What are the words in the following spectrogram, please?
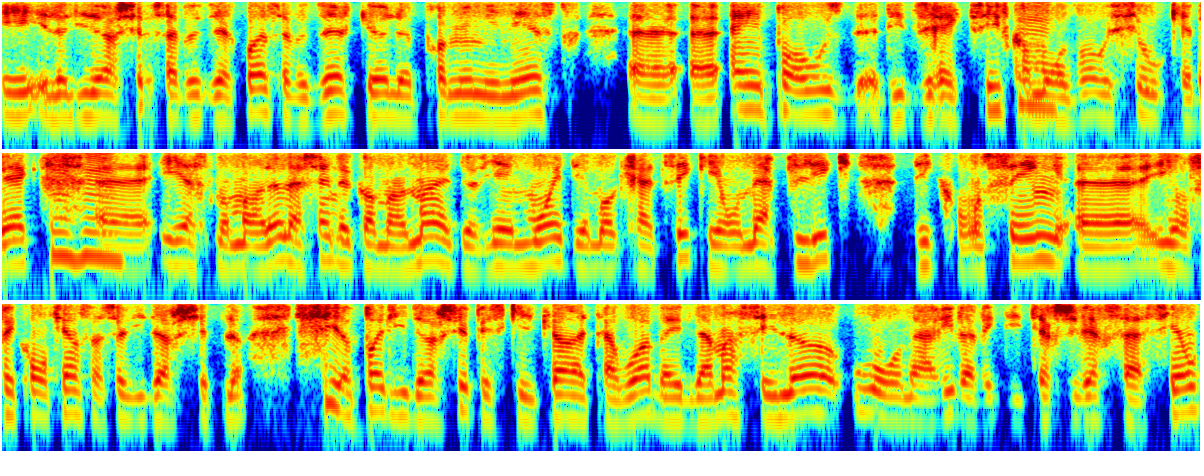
Et le leadership, ça veut dire quoi? Ça veut dire que le premier ministre euh, euh, impose des directives, comme mm. on le voit aussi au Québec. Mm-hmm. et à ce moment-là, la chaîne de commandement, elle devient moins démocratique et on applique des consignes et on fait confiance à ce leadership-là. S'il n'y a pas de leadership, et ce qui est le cas à Ottawa, bien évidemment, c'est là où on arrive avec des tergiversations,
